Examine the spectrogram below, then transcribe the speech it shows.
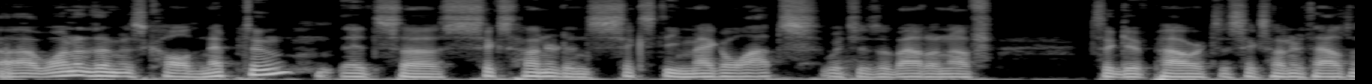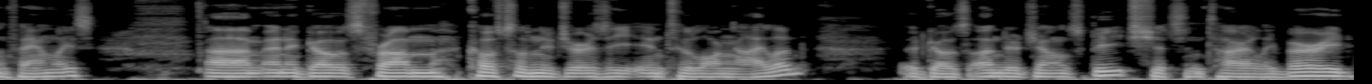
Uh, one of them is called Neptune. It's uh, 660 megawatts, which is about enough to give power to 600,000 families. Um, and it goes from coastal New Jersey into Long Island. It goes under Jones Beach. It's entirely buried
